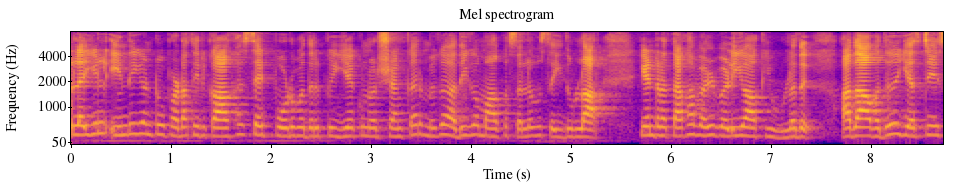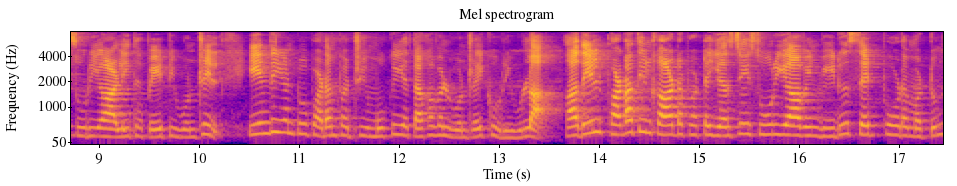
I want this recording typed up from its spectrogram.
இந்நிலையில் இந்தியன் டூ படத்திற்காக செட் போடுவதற்கு இயக்குனர் சங்கர் மிக அதிகமாக செலவு செய்துள்ளார் என்ற தகவல் வெளியாகியுள்ளது. அதாவது எஸ். ஜே. சூர்யா அளித்த பேட்டி ஒன்றில் இந்தியன் டூ படம் பற்றி முக்கிய தகவல் ஒன்றை கூறியுள்ளார். அதில் படத்தில் காட்டப்பட்ட எஸ். ஜே. சூர்யாவின் வீடு செட் போட மட்டும்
